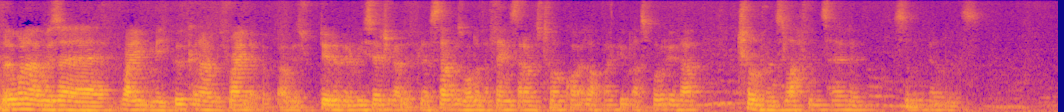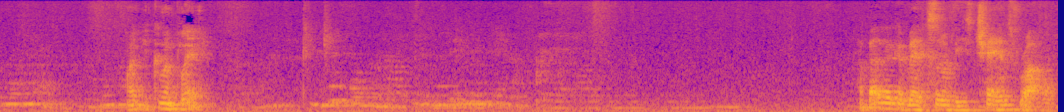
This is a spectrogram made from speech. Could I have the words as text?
But when I was uh, writing my book and I was writing, I was doing a bit of research about this place. That was one of the things that I was told quite a lot by people I spoke to that children's laughing's heard in some of the buildings. why don't you come and play? I bet they could make some of these chains rattle.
